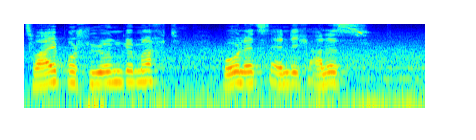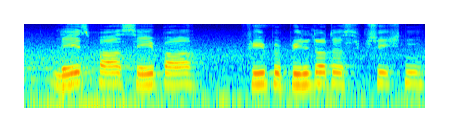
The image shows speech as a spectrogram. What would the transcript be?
zwei Broschüren gemacht, wo letztendlich alles lesbar, sehbar, viel bebilderte Geschichten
